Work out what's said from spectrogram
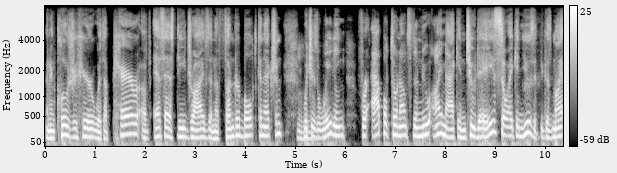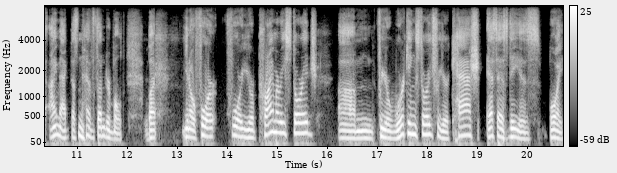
an enclosure here with a pair of SSD drives and a Thunderbolt connection, which is waiting for Apple to announce the new iMac in two days, so I can use it because my iMac doesn't have Thunderbolt. But you know, for for your primary storage, Um, for your working storage, for your cache, SSD is boy,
